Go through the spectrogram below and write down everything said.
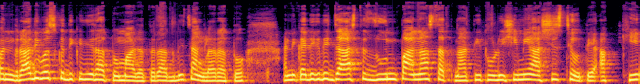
पंधरा दिवस कधी कधी राहतो माझा तर अगदी चांगला राहतो. आणि कधी कधी जास्त जून पानं असतात ना ती थोडीशी मी अशीच ठेवते अख्खी.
